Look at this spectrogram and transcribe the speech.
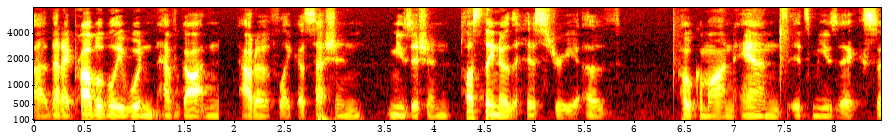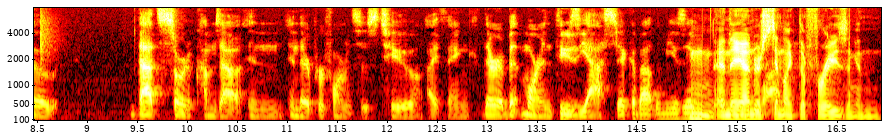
uh, that I probably wouldn't have gotten out of like a session musician. Plus, they know the history of Pokemon and its music, so that sort of comes out in in their performances too. I think they're a bit more enthusiastic about the music, Mm, and they understand like the phrasing and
